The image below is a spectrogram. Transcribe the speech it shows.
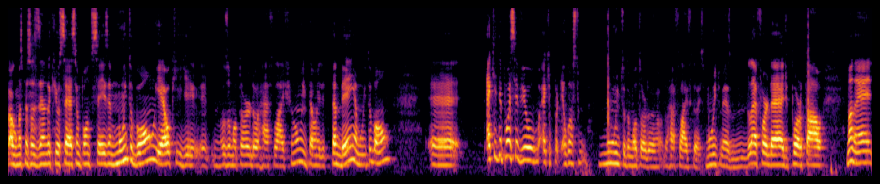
Algumas pessoas dizendo que o CS 1.6 é muito bom e é o que usa o motor do Half-Life 1, então ele também é muito bom. É, é, que depois você viu, é que eu gosto muito do motor do, do Half-Life 2, muito mesmo. Left 4 Dead, Portal, mano, é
